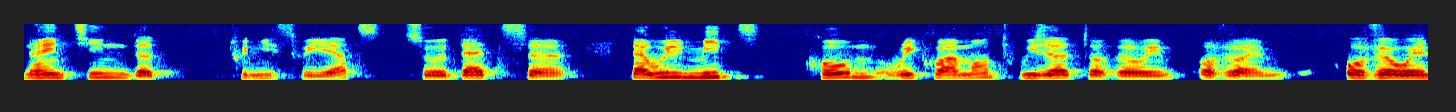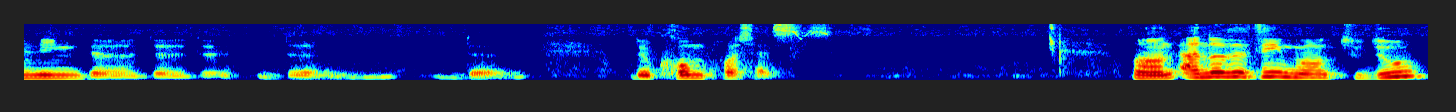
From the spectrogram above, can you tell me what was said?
19.23 hertz. So that's uh, that will meet Chrome requirement without over, over, overwhelming the, the, the, the, the Chrome process. And another thing we want to do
